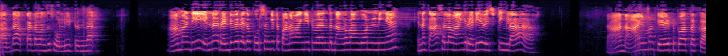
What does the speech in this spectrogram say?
அதான் அக்காட்ட வந்து சொல்லிட்டு இருந்தேன் ஆமாடி என்ன ரெண்டு பேரும் ஏதோ புருஷன்கிட்ட பணம் வாங்கிட்டு வந்து நகை வாங்குவோம்னு நீங்க என்ன காசெல்லாம் வாங்கி ரெடியா வச்சிட்டீங்களா? நான் நியாயமா கேட்டு பார்த்தக்கா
